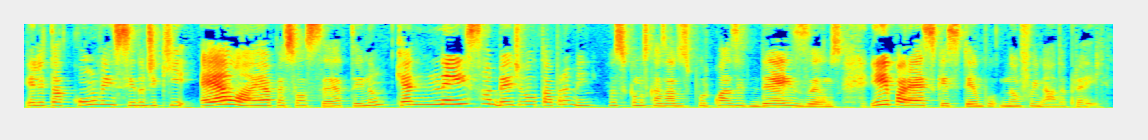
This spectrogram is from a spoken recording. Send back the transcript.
ele está convencido de que ela é a pessoa certa e não quer nem saber de voltar para mim. Nós ficamos casados por quase 10 anos e parece que esse tempo não foi nada para ele.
